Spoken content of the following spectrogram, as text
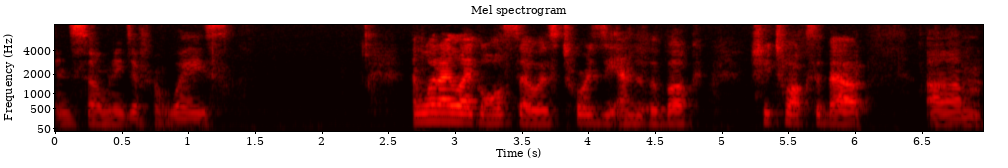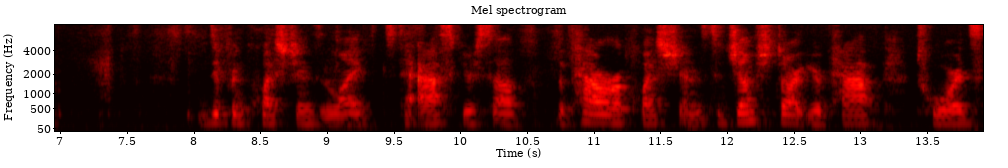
in so many different ways. And what I like also is towards the end of the book, she talks about um, different questions in life to ask yourself, the power of questions, to jumpstart your path towards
